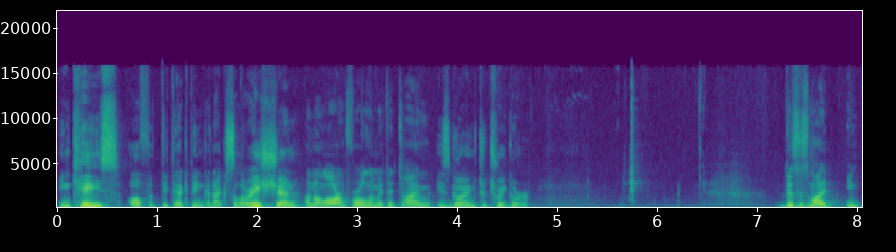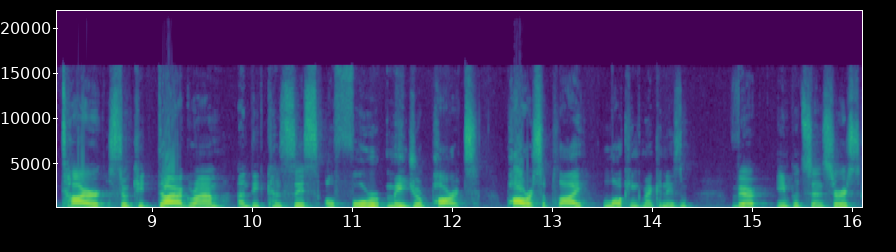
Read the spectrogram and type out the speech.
In case of detecting an acceleration, an alarm for a limited time is going to trigger. This is my entire circuit diagram and it consists of four major parts. Power supply, locking mechanism, their input sensors,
